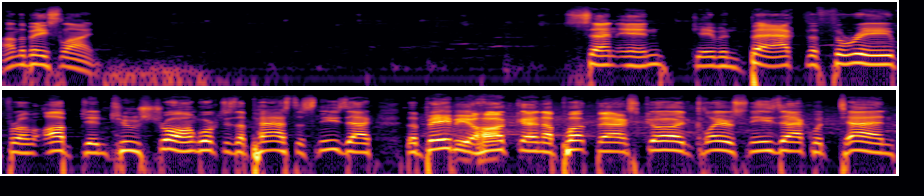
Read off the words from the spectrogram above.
On the baseline. Sent in, given back the three from Upton, too strong. Worked as a pass to Sneezak. The baby hook and a putback's good. Claire Sneezak with 10.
